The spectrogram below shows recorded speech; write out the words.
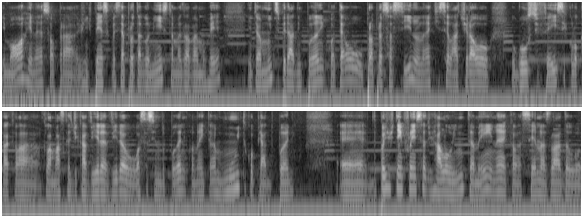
e morre, né? Só pra a gente pensa que vai ser a protagonista, mas ela vai morrer. Então é muito inspirado em pânico, até o próprio assassino, né? Que sei lá tirar o, o Ghost Face e colocar aquela aquela máscara de caveira vira o assassino do pânico, né? Então é muito copiado do pânico. É, depois a gente tem a influência de Halloween também, né? Aquelas cenas lá do,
